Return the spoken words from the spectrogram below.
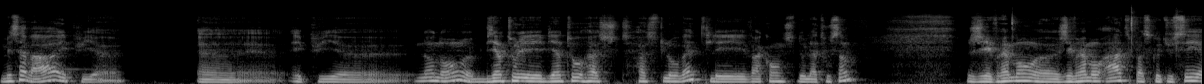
mais ça va et puis euh, euh, et puis euh, non non bientôt les bientôt les vacances de la Toussaint. J'ai vraiment j'ai vraiment hâte parce que tu sais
